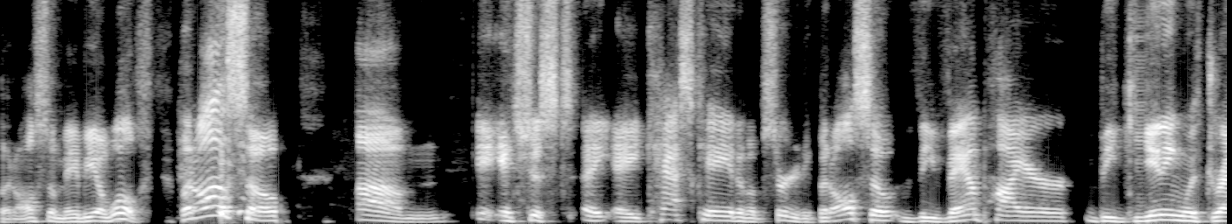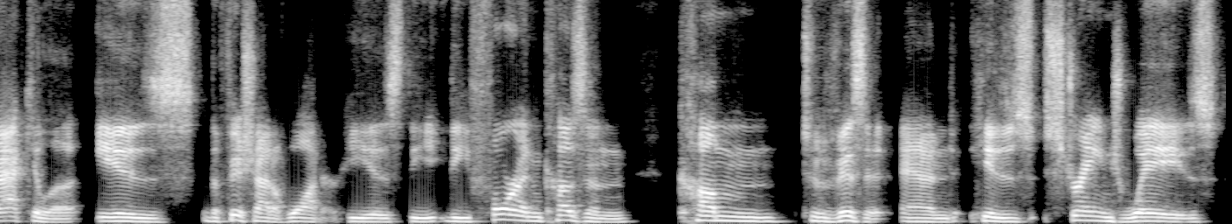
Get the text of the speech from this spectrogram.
but also maybe a wolf. But also, um, it's just a, a cascade of absurdity. But also, the vampire beginning with Dracula is the fish out of water. He is the the foreign cousin come to visit, and his strange ways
